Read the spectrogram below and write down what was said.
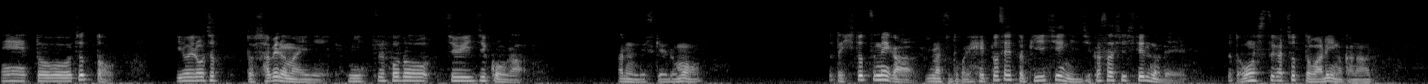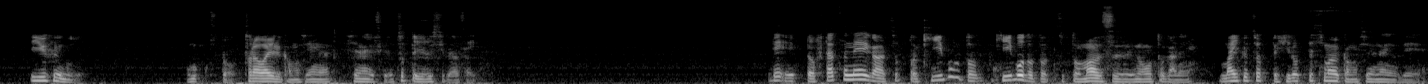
えっ、と、ちょっと、いろいろちょっと喋る前に、3つほど注意事項があるんですけれども、ちょっと1つ目が、今ちょっとこれヘッドセット PCA に直差ししてるので、ちょっと音質がちょっと悪いのかなっていうふうにちょっと囚われるかもしれないしないですけど、ちょっと許してください。で、えっと、二つ目が、ちょっとキーボード、キーボードとちょっとマウスの音がね、マイクちょっと拾ってしまうかもしれないので、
